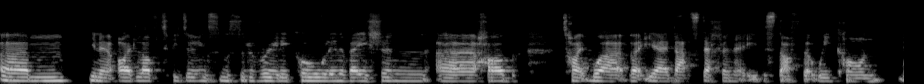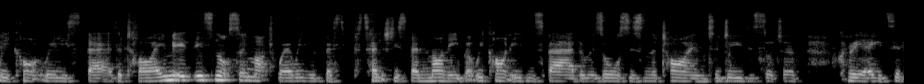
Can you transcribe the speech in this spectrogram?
Um, you know, I'd love to be doing some sort of really cool innovation uh, hub type work, but yeah, that's definitely the stuff that we can't we can't really spare the time. It, it's not so much where we would potentially spend money, but we can't even spare the resources and the time to do the sort of creative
